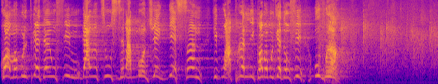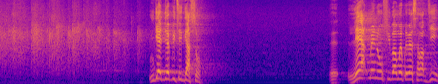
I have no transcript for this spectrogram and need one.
Comment vous traiter un film, garantie si ce n'est pas bon Dieu qui descend, qui peut apprendre comment vous traiter un film, ou. J'ai deux petits garçons. Euh, les mais non, fille, moi, premier, ça m'a dit,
